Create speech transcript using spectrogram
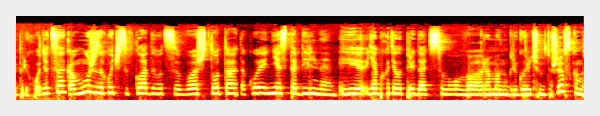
приходится. Кому же захочется вкладываться во что-то такое нестабильное? И я бы хотела передать слово Роману Григорьевичу Матушевскому,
